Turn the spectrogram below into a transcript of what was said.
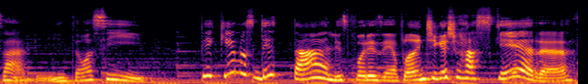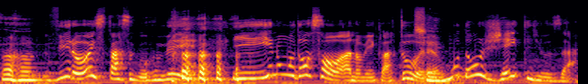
sabe? Então, assim, pequenos detalhes, por exemplo, a antiga churrasqueira uhum. virou espaço gourmet e, e, não mudou só a nomenclatura, Sim. mudou o jeito de usar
